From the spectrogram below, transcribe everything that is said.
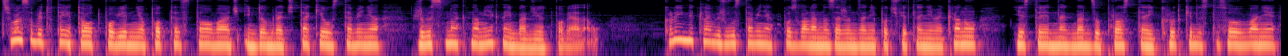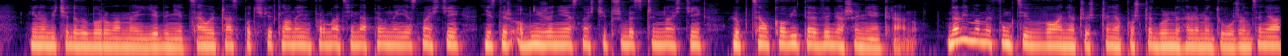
Trzeba sobie tutaj to odpowiednio potestować i dobrać takie ustawienia, żeby smak nam jak najbardziej odpowiadał. Kolejny klawisz w ustawieniach pozwala na zarządzanie podświetleniem ekranu. Jest to jednak bardzo proste i krótkie dostosowywanie. Mianowicie do wyboru mamy jedynie cały czas podświetlone informacje na pełnej jasności. Jest też obniżenie jasności przy bezczynności lub całkowite wygaszenie ekranu. Dalej mamy funkcję wywołania czyszczenia poszczególnych elementów urządzenia.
